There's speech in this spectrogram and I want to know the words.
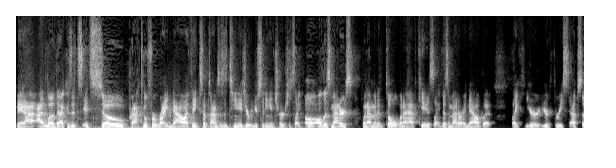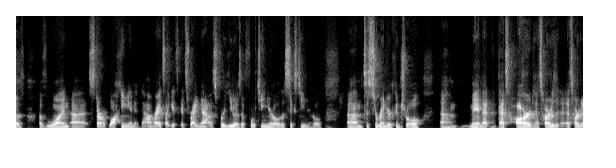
Man, I, I love that because it's it's so practical for right now. I think sometimes as a teenager, when you're sitting in church, it's like, oh, all this matters when I'm an adult. When I have kids, like doesn't matter right now. But like your your three steps of of one uh, start walking in it now right? It's like it's, it's right now it's for you as a 14 year old a 16 year old um, to surrender control. Um, man that that's hard. That's hard that's hard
